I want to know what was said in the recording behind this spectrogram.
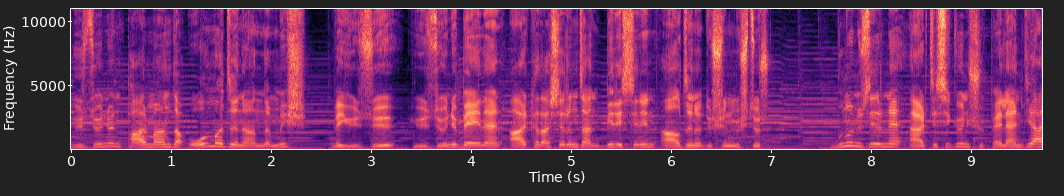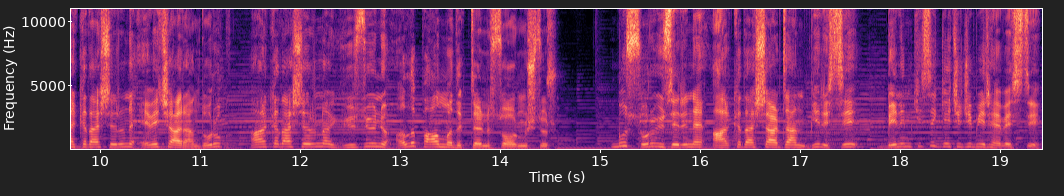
yüzüğünün parmağında olmadığını anlamış ve yüzüğü, yüzüğünü beğenen arkadaşlarından birisinin aldığını düşünmüştür. Bunun üzerine ertesi gün şüphelendiği arkadaşlarını eve çağıran Doruk, arkadaşlarına yüzüğünü alıp almadıklarını sormuştur. Bu soru üzerine arkadaşlardan birisi benimkisi geçici bir hevesti.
